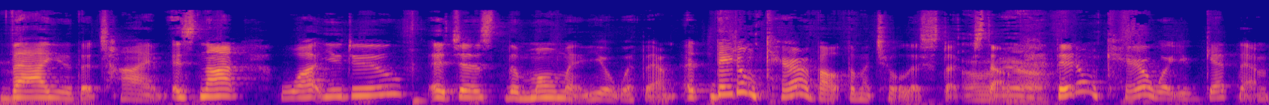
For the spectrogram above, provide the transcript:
Value the time. It's not what you do. It's just the moment you're with them. Uh, They don't care about the materialistic stuff. yeah. They don't care what you get them.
